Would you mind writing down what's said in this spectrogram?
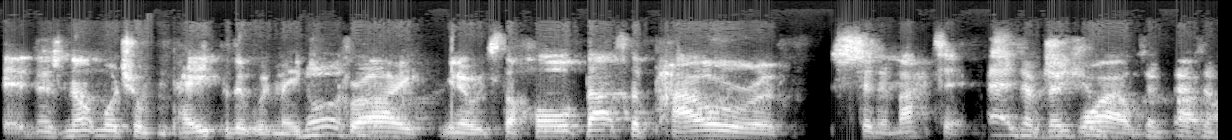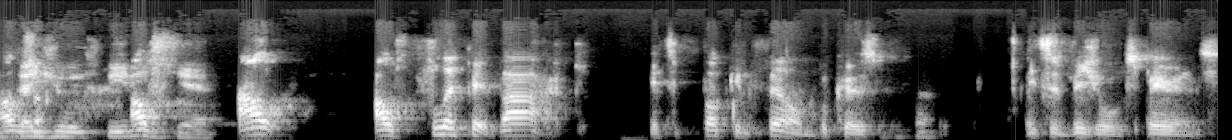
it, there's not much on paper that would make No, you it's not. cry. You know, it's the whole. That's the power of cinematics. it's a visual, it's a, it's I- a visual experience. Yeah, I'll I'll flip it back. It's a fucking film because it's a visual experience,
